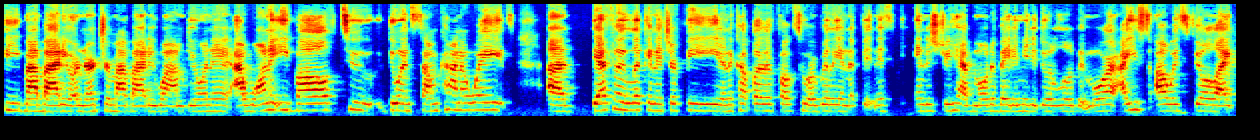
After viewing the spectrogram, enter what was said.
feed my body or nurture my body while I'm doing it. I want to evolve to doing some kind of weights. Uh, definitely looking at your feed, and a couple of other folks who are really in the fitness industry have motivated me to do it a little bit more. I used to always feel like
